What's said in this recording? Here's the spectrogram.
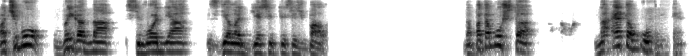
Почему выгодно сегодня сделать 10 тысяч баллов? Да потому что на этом уровне,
